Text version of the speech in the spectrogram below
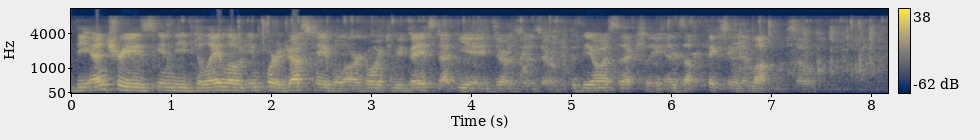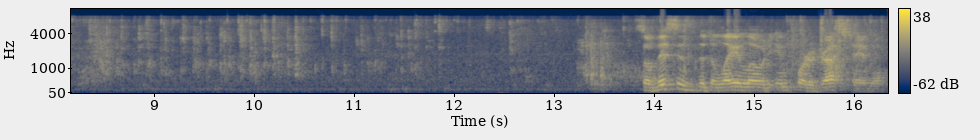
the entries in the delay load import address table are going to be based at E8000 because the OS actually ends up fixing them up. So So this is the delay load import address table.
